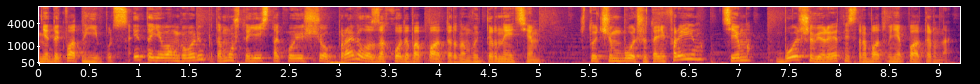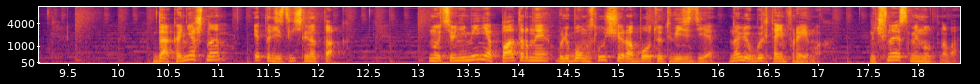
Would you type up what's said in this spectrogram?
неадекватные импульсы. Это я вам говорю, потому что есть такое еще правило захода по паттернам в интернете, что чем больше таймфрейм, тем больше вероятность срабатывания паттерна. Да, конечно, это действительно так. Но тем не менее, паттерны в любом случае работают везде, на любых таймфреймах, начиная с минутного.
